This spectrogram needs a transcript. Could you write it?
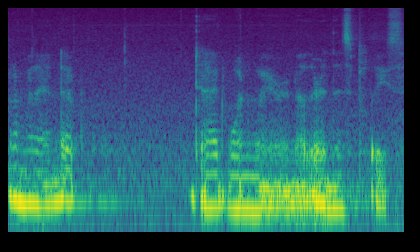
But I'm gonna end up dead one way or another in this place.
